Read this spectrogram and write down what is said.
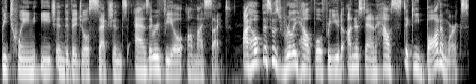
between each individual sections as they reveal on my site. I hope this was really helpful for you to understand how Sticky Bottom works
